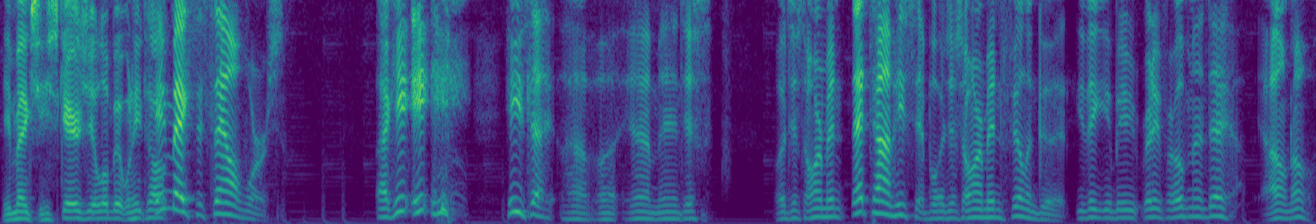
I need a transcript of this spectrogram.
He makes he scares you a little bit when he talks. He makes it sound worse. Like he he, he he's a uh, uh, yeah man just well just Armin. That time he said, "Boy, just Armin feeling good." You think you'll be ready for opening day? I don't know.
